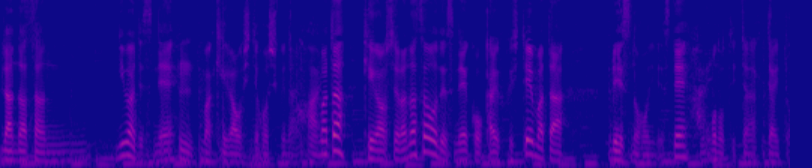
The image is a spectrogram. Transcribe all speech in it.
ランナーさんにはですね、うん。まあ、怪我をしてほしくない、はい。また怪我をしたランナーさんをですねこう回復してまたレースの方にですね、はい。戻っていただきたいと。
